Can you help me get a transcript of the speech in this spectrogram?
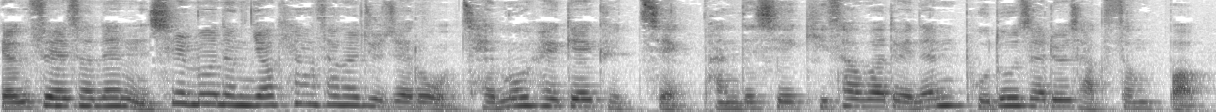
연수에서는 실무 능력 향상을 주제로 재무회계 규칙, 반드시 기사화되는 보도자료 작성법,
